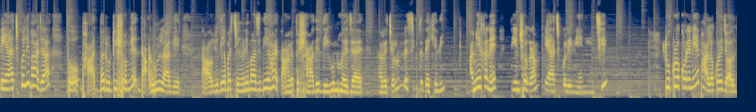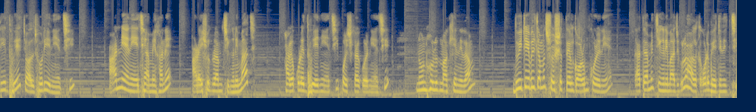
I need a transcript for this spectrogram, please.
পেঁয়াজ কলি ভাজা, তো ভাত বা রুটির সঙ্গে দারুণ লাগে। তাও যদি আবার চিংড়ি মাছ দিয়ে হয়, তাহলে তো স্বাদে দ্বিগুণ হয়ে যায়। তাহলে চলুন রেসিপিটা দেখে নিই। আমি এখানে তিনশো গ্রাম পেঁয়াজ কলি নিয়ে নিয়েছি। টুকরো করে নিয়ে ভালো করে জল দিয়ে ধুয়ে জল ঝরিয়ে নিয়েছি। আর নিয়ে নিয়েছি আমি এখানে আড়াইশো গ্রাম চিংড়ি মাছ। ভালো করে ধুয়ে নিয়েছি, পরিষ্কার করে নিয়েছি। নুন, হলুদ মাখিয়ে নিলাম। দুই টেবিল চামচ সর্ষের তেল গরম করে নিয়ে তাতে আমি চিংড়ি মাছগুলো হালকা করে ভেজে নিচ্ছি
